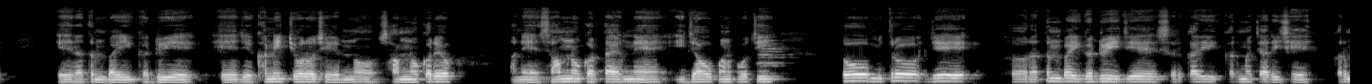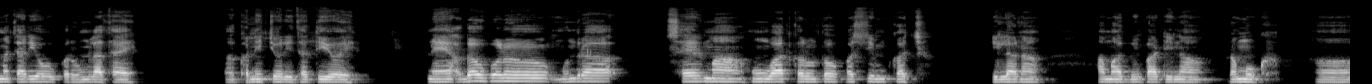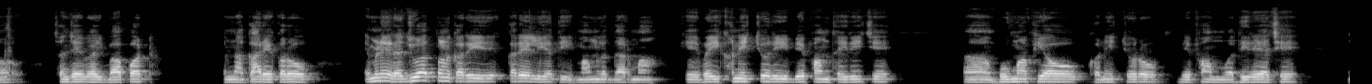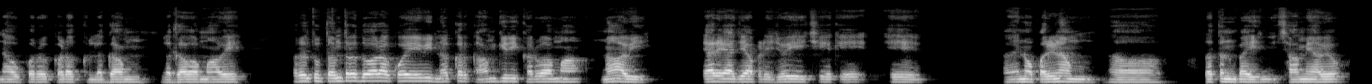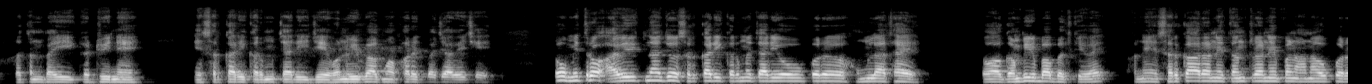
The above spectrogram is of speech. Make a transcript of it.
એ રતનભાઈ ગઢવીએ એ જે ખનીજ ચોરો છે એમનો સામનો કર્યો અને સામનો કરતા એમને ઈજાઓ પણ પહોંચી. તો મિત્રો જે રતનભાઈ ગઢવી જે સરકારી કર્મચારી છે, કર્મચારીઓ ઉપર હુમલા થાય ખનીજ ચોરી થતી હોય ને અગાઉ પણ મુન્દ્રા શહેરમાં હું વાત કરું તો પશ્ચિમ કચ્છ જિલ્લાના આમ આદમી પાર્ટીના પ્રમુખ સંજયભાઈ બાપટ, એમના કાર્યકરો, એમણે રજૂઆત પણ કરી, કરેલી હતી મામલતદારમાં કે ભાઈ ખનીજ ચોરી બેફામ થઈ રહી છે. ભૂમાફિયાઓ, ખનીજ ચોરો બેફામ વધી રહ્યા છે. એના ઉપર કડક લગામ લગાવવામાં આવે. પરંતુ તંત્ર દ્વારા કોઈ એવી નક્કર કામગીરી કરવામાં ન આવી. ત્યારે આજે આપણે જોઈએ છીએ કે એ, એનો પરિણામ રતનભાઈ સામે આવ્યો. રતનભાઈ ગઢવીને એ સરકારી કર્મચારી જે વન વિભાગમાં ફરજ બજાવે છે. તો મિત્રો, આવી રીતના જો સરકારી કર્મચારીઓ ઉપર હુમલા થાય, તો આ ગંભીર બાબત કહેવાય અને સરકાર અને તંત્રને પણ આના ઉપર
